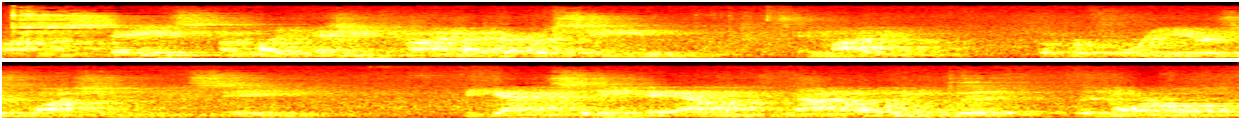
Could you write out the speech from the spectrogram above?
um, states, unlike any time I've ever seen in my over 40 years in Washington, D.C., began sitting down not only with the normal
